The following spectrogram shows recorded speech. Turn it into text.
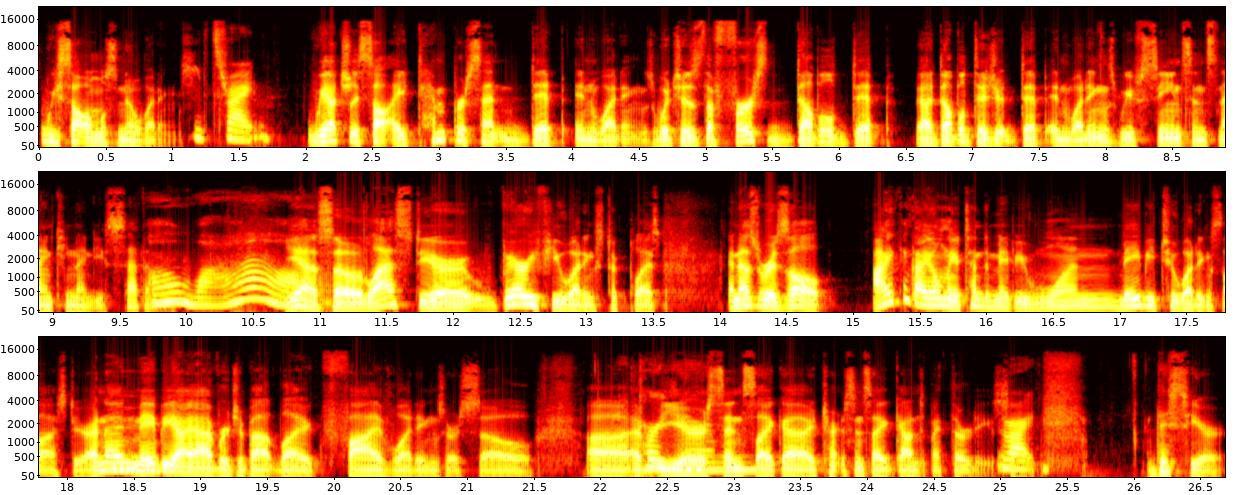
we saw almost no weddings. That's right. We actually saw a 10% dip in weddings, which is the first double dip, uh, double digit dip in weddings we've seen since 1997. Oh, wow. Yeah, so last year, very few weddings took place. And as a result, I think I only attended maybe one, maybe two weddings last year. And then maybe I average about like five weddings or so uh, every year, year. since like uh, I turned, since I got into my 30s. So Right This year,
